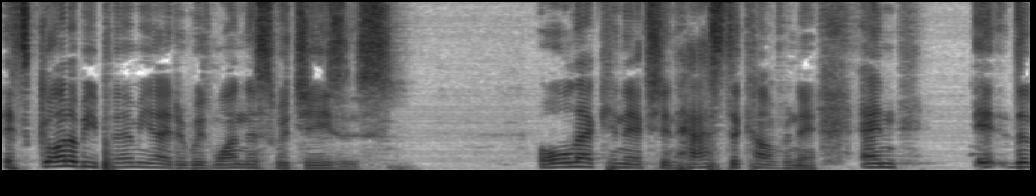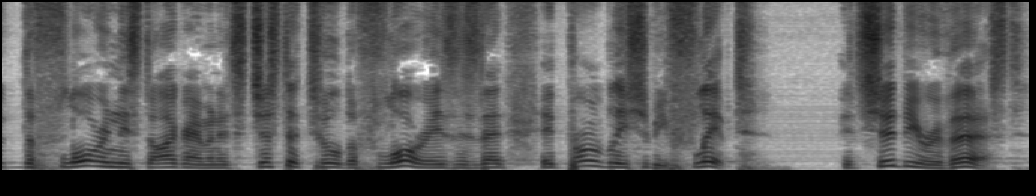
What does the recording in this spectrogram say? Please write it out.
It's got to be permeated with oneness with Jesus. All that connection has to come from there. And it, the, the flaw in this diagram, and it's just a tool, the flaw is, is that it probably should be flipped. It should be reversed.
